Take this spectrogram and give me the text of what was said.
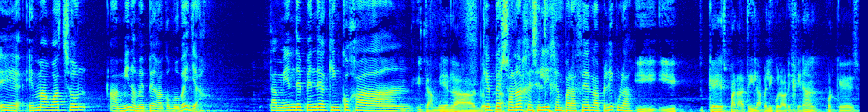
eh, Emma Watson a mí no me pega como Bella. También depende a quién cojan, Y también la... qué la- personajes eligen para hacer la película. y, y qué es para ti la película original, porque es...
